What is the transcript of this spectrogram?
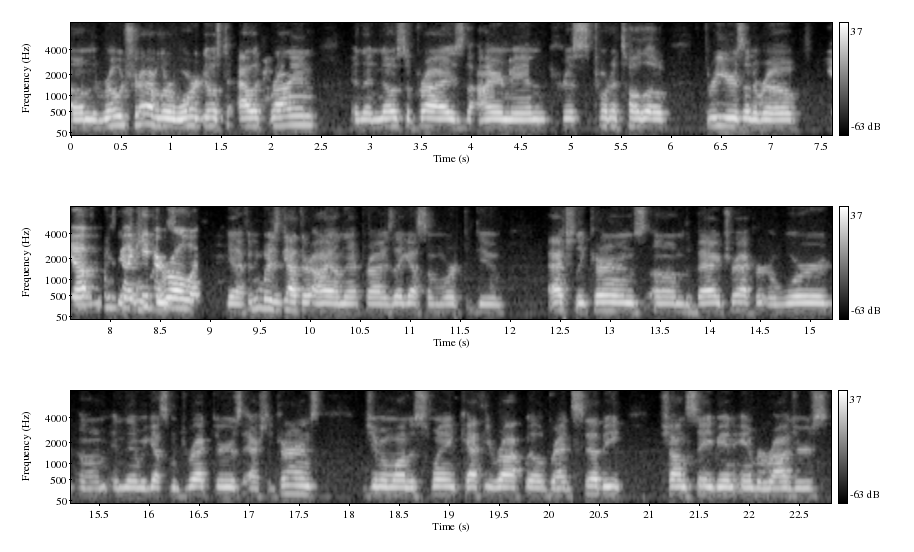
Um, the Road Traveler Award goes to Alec Ryan. And then, no surprise, the Ironman, Chris Tornatolo, three years in a row. yep Um, he's gonna keep it rolling Yeah, if anybody's got their eye on that prize, they got some work to do. Ashley Kearns, um, the Bag Tracker Award. Um, and then we got some directors Ashley Kearns, Jim and Wanda Swank, Kathy Rockwell, Brad Sebi, Sean Sabian, Amber Rogers.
